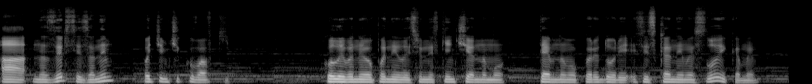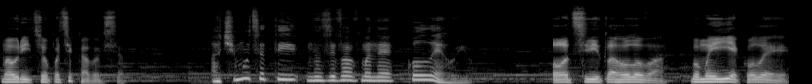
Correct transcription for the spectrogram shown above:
а на зерсі за ним потім чекував кіт. Коли вони опинились у нескінченному темному коридорі зі сканими слоїками, Мауріціо поцікавився. А чому це ти називав мене колегою? От світла голова, бо ми і є колеги,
